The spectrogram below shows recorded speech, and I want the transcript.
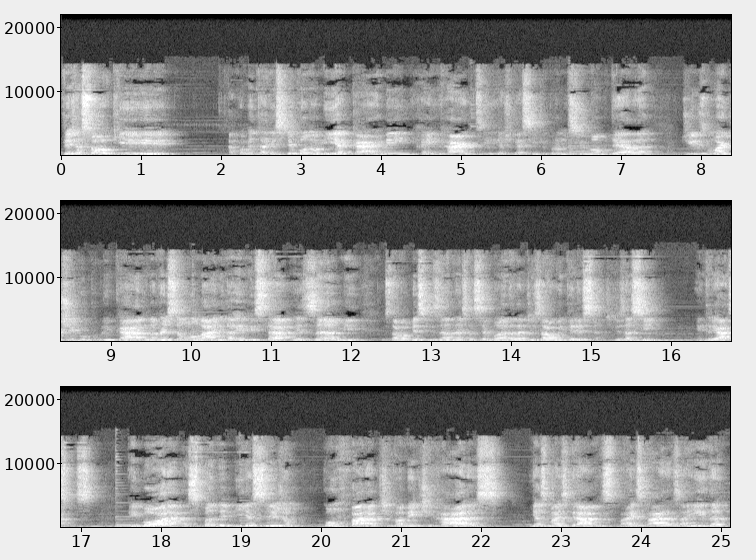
Veja só o que a comentarista de economia Carmen Reinhardt, acho que é assim que pronuncia o nome dela, diz num artigo publicado na versão online da revista Exame, eu estava pesquisando nessa semana, ela diz algo interessante. Diz assim, entre aspas, embora as pandemias sejam comparativamente raras, e as mais graves, mais raras ainda,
